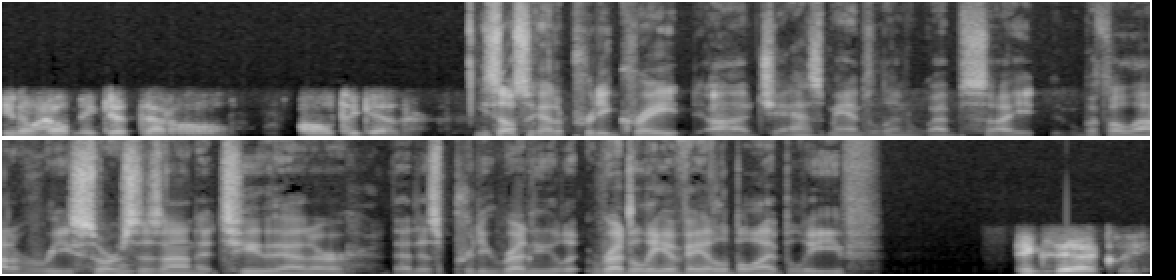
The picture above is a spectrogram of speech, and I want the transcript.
you know helped me get that all all together. He's also got a pretty great uh, jazz mandolin website with a lot of resources on it too that are that is pretty readily readily available, I believe. Exactly.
